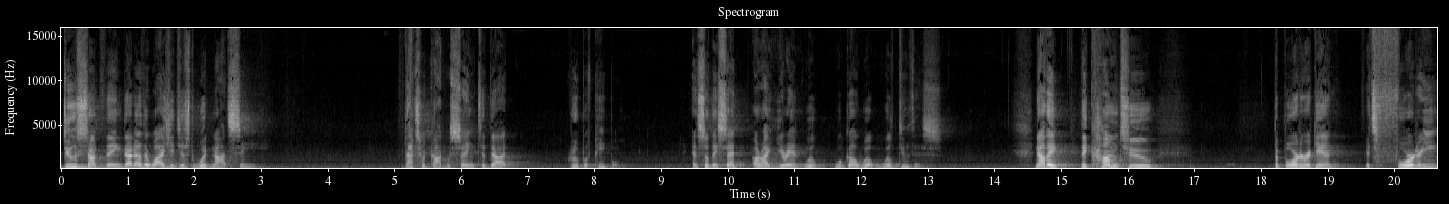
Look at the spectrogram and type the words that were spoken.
do something that otherwise you just would not see. That's what God was saying to that group of people. And so they said, All right, you're in. We'll, we'll go. We'll, we'll do this. Now they, they come to the border again. It's 40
